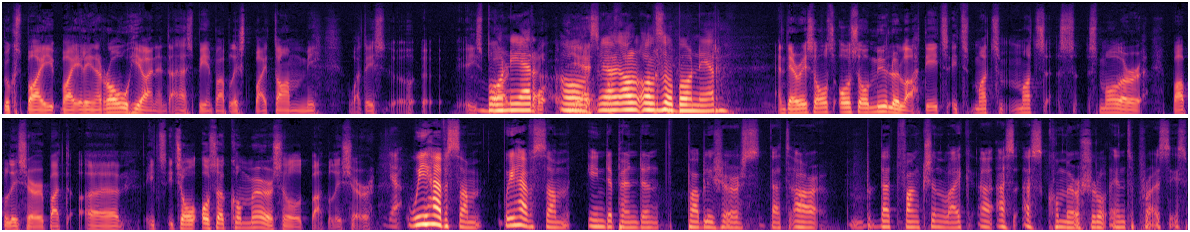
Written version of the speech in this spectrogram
books by, by Elina Rouhiainen that has been published by Tammi. What is uh, is Bonnier? Part, oh, yes, yeah, also Bonnier and there is also also Myllylahti. It's it's much much smaller publisher, but uh, it's it's also a commercial publisher. Yeah, we have some we have some independent publishers that are that function like uh, as as commercial enterprises.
